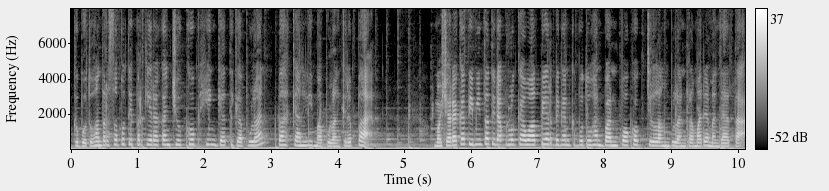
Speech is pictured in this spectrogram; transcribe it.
Kebutuhan tersebut diperkirakan cukup hingga 3 bulan, bahkan 5 bulan ke depan. Masyarakat diminta tidak perlu khawatir dengan kebutuhan bahan pokok jelang bulan Ramadan mendatang.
